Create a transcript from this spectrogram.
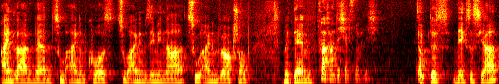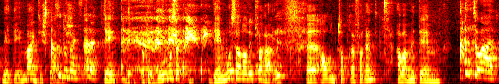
einladen werden zu einem Kurs, zu einem Seminar, zu einem Workshop. Mit dem Verrate ich jetzt noch nicht. So. gibt es nächstes Jahr, ne, den meinte ich gar Achso, nicht. du meinst alle. Den, den, okay, den muss, er, den muss er noch nicht verraten. Äh, auch ein Top-Referent. Aber mit dem Antoine!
